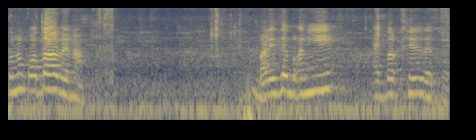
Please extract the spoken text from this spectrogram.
কোনো কথা হবে না। বাড়িতে বানিয়ে একবার খেয়ে দেখো।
